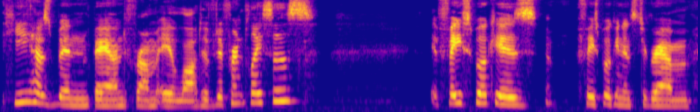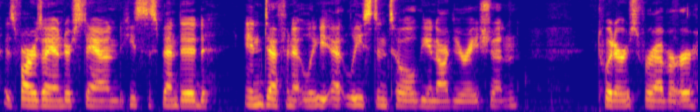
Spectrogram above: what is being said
he has been banned from a lot of different places. Facebook is Facebook and Instagram, as far as I understand, he's suspended indefinitely, at least until the inauguration. Twitter's forever.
